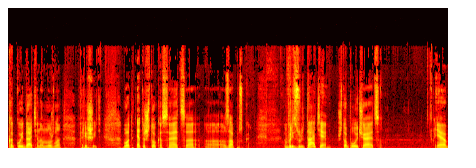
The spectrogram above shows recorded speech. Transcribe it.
какой дате нам нужно решить. Вот, это что касается э, запуска. В результате, что получается? Я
